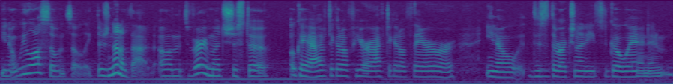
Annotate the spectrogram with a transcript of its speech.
you know we lost so and so like there's none of that um, it's very much just a okay, I have to get off here, I have to get off there, or, you know, this is the direction I need to go in. And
